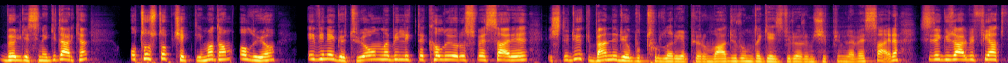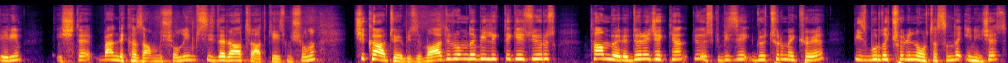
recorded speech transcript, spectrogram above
bölgesine giderken otostop çektiğim adam alıyor evine götürüyor. Onunla birlikte kalıyoruz vesaire. İşte diyor ki ben de diyor bu turları yapıyorum. Vadi Rum'da gezdiriyorum jipimle vesaire. Size güzel bir fiyat vereyim. İşte ben de kazanmış olayım. Siz de rahat rahat gezmiş olun. Çıkartıyor bizi. Vadi Rum'da birlikte geziyoruz. Tam böyle dönecekken diyoruz ki bizi götürme köye. Biz burada çölün ortasında ineceğiz.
